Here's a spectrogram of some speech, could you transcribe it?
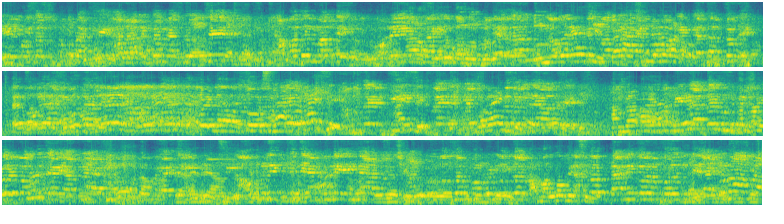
এই প্রশাসন রাখছি আর আরেকটা মেসেজ আছে আমাদের মাঝে অনেক আমরা তাদের উদ্দেশ্য করে বলতে চাই আপনারা আওয়ামী লীগ যদি এখন এই যে আঠারো বছর পনেরো বছর এত দাবিকরণ করে যদি এখনও আমরা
